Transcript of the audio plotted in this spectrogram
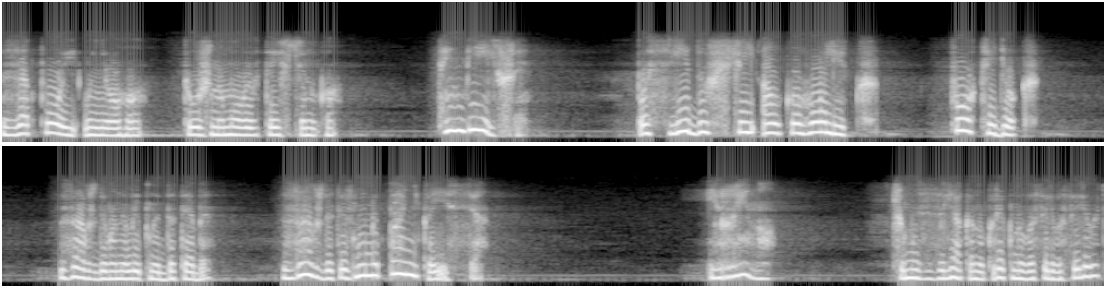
Запой у нього, тужно мовив Тищенко. Тим більше послідущий алкоголік, покидьок. Завжди вони липнуть до тебе. Завжди ти з ними панькаєшся. Ірино, чомусь злякано крикнув Василь Васильович,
